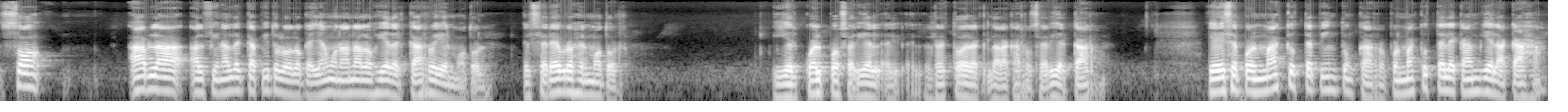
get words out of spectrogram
So habla al final del capítulo de lo que llama una analogía del carro y el motor. El cerebro es el motor y el cuerpo sería el, resto de la, carrocería, el carro. Y ella dice, por más que usted pinte un carro, por más que usted le cambie la caja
